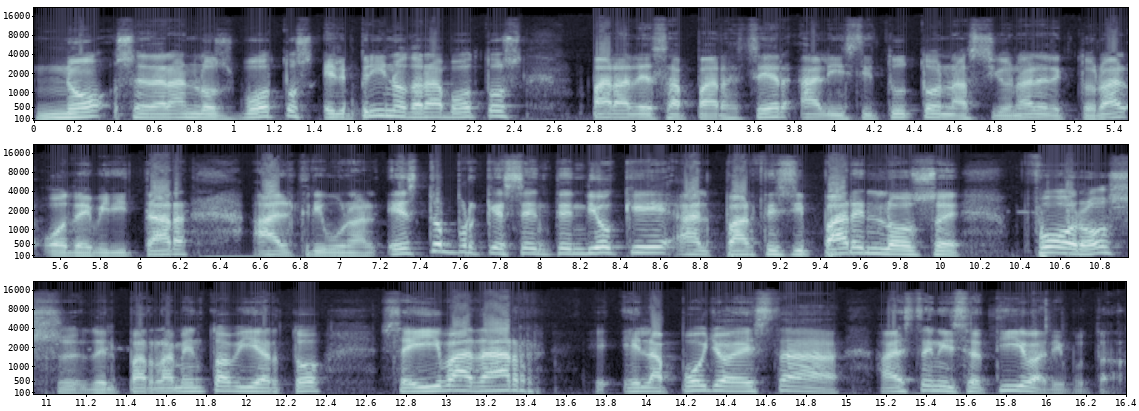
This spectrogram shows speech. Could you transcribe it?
no se darán los votos, el PRI no dará votos para desaparecer al Instituto Nacional Electoral o debilitar al tribunal. Esto porque se entendió que al participar en los eh, foros eh, del Parlamento abierto se iba a dar eh, el apoyo a esta a esta iniciativa, diputado.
